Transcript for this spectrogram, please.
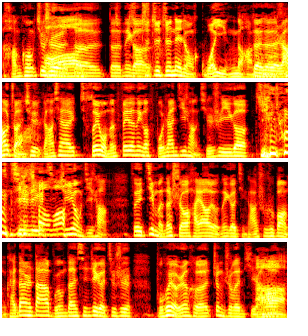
航空就是的的那个，这这这那种国营的航空，对对对，然后转去，然后现在，所以我们飞的那个佛山机场其实是一个 军用机场，是一个军用机场，所以进门的时候还要有那个警察叔叔帮我们开，但是大家不用担心，这个就是不会有任何政治问题，然后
